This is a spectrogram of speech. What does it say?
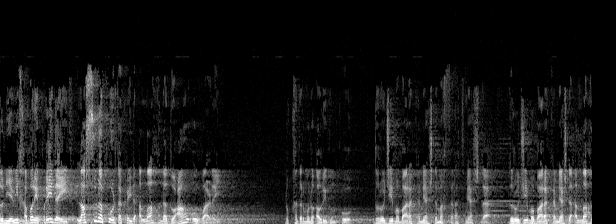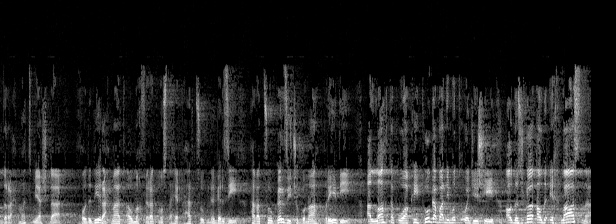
دنیوي خبرې پرېږدئ لاسونه پورته کړئ د الله نه دعا وغواړئ نو قدرمنو اوریدونکو د روژې مبارکه میاشت د مغفرت میاشت ده د روژې مبارکه میاشت د الله د رحمت میاشت ده خو د دې رحمت او مغفرت مستحق هر څوک نه ګرځي هغه څوک ګرځي چې ګناه پرېږدي الله ته په واقعي توګه باندې متوجه شي او د زړه او د اخلاص نه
